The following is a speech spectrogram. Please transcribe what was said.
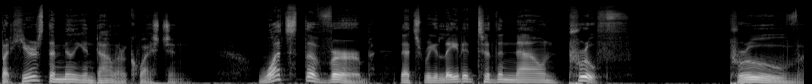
But here's the million dollar question What's the verb that's related to the noun proof? Prove.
